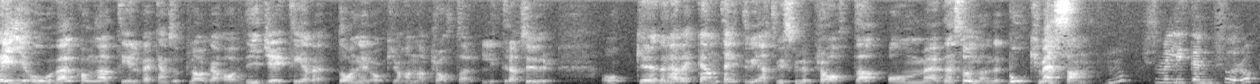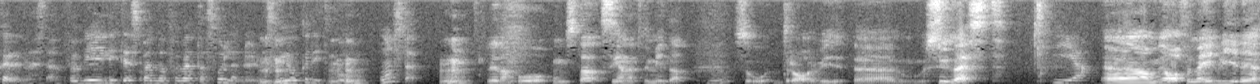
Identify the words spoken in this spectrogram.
Hej och välkomna till veckans upplaga av DJ-TV. Daniel och Johanna pratar litteratur. Och eh, den här veckan tänkte vi att vi skulle prata om eh, den stundande bokmässan. Mm, som en liten föråkare nästan. För vi är ju lite spända och förväntansfulla nu. Nu ska Mhm. vi åka dit på Mhm. onsdag. Mm, redan på onsdag sen eftermiddag så drar vi eh, sydväst. Ja. Eh, ja, för mig blir det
